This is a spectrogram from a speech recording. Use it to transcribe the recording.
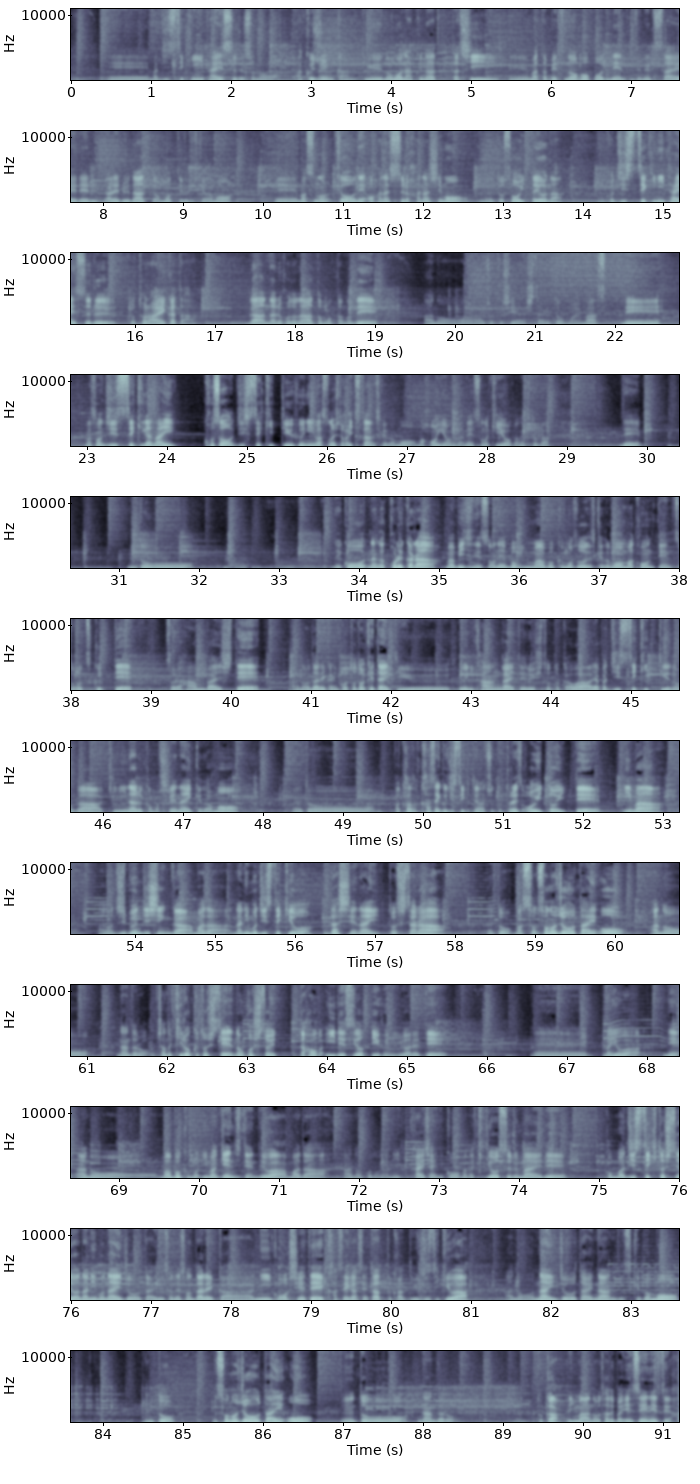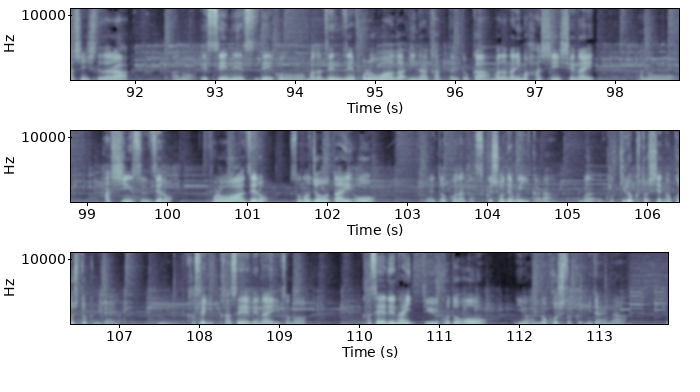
えー、まあ、実績に対するその悪循環っていうのもなくなったし、えー、また別の方法でね全然伝えられるなって思ってるんですけども、えまあ、その今日ねお話しする話も、えーと、そういったような実績に対する捉え方がなるほどなと思ったので、あのちょっとシェアしたいと思います。でまあ、その実績がないこそ実績っていうふうに、まあ、その人が言ってたんですけども、まあ、本読んだね、その起業家の人が。で、うんと、で、こう、なんかこれから、まあ、ビジネスをね、僕,、まあ、僕もそうですけども、まあ、コンテンツを作って、それ販売して、あの誰かにこう届けたいっていう風に考えてる人とかは、やっぱ実績っていうのが気になるかもしれないけども、え、ー、と、まあ、稼ぐ実績っていうのはちょっととりあえず置いといて、今、あの自分自身がまだ何も実績を出してないとしたら、えっ、とまあ、そその状態を、あの、なんだろう、ちゃんと記録として残しておいた方がいいですよっていうふうに言われて、えー、まあ、要はね、あのまあ、僕も今現時点ではまだあのこの何会社員でこうまだ起業する前でこう、まあ、実績としては何もない状態ですよね。その誰かにこう教えて稼がせたとかっていう実績はあのない状態なんですけども、うんと、その状態を、うんと、なんだろう、とか、今、あの例えば SNS で発信してたら、あの SNS でこのまだ全然フォロワーがいなかったりとか、まだ何も発信してない、あの発信数ゼロ、フォロワーゼロ、その状態をえっ、ー、と、こうなんかスクショでもいいから、まあ、こう記録として残しとくみたいな。うん、稼ぎ、稼いでない、その、稼いでないっていうことを今残しとくみたいな、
